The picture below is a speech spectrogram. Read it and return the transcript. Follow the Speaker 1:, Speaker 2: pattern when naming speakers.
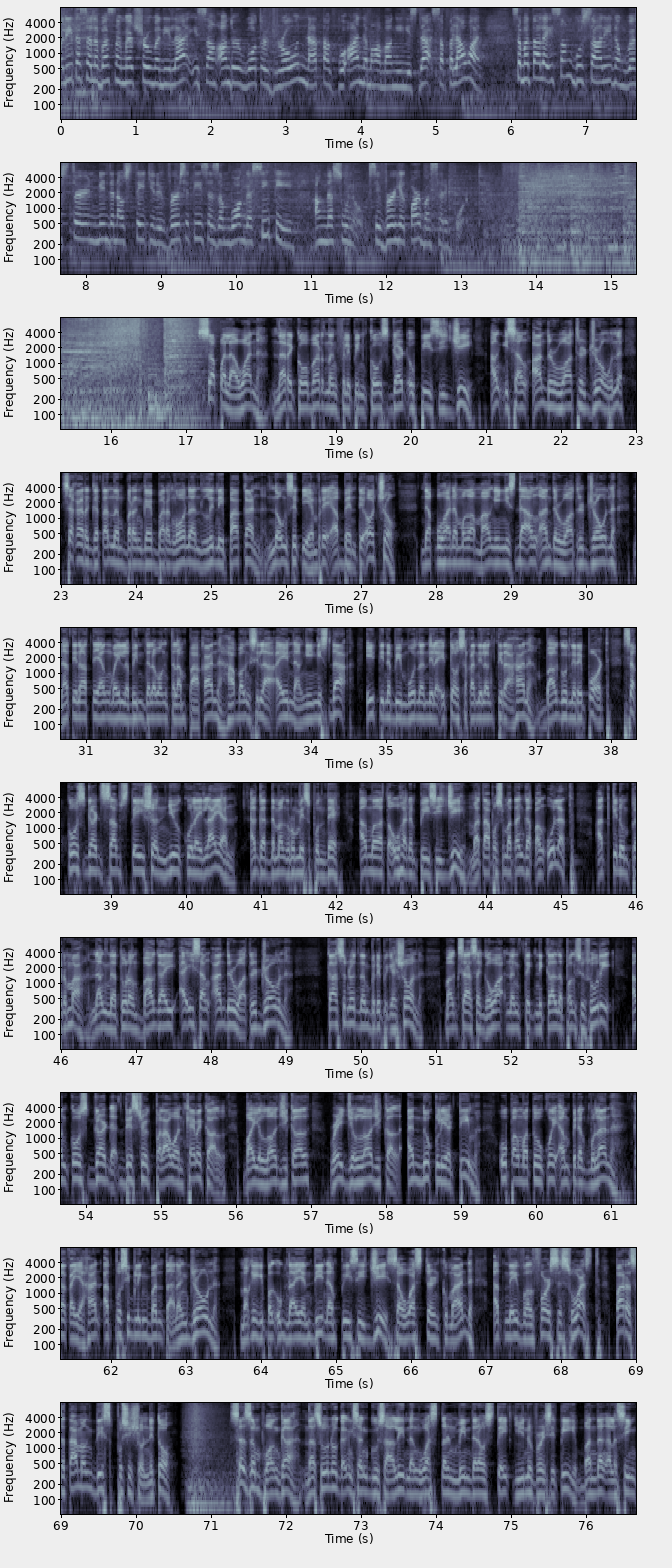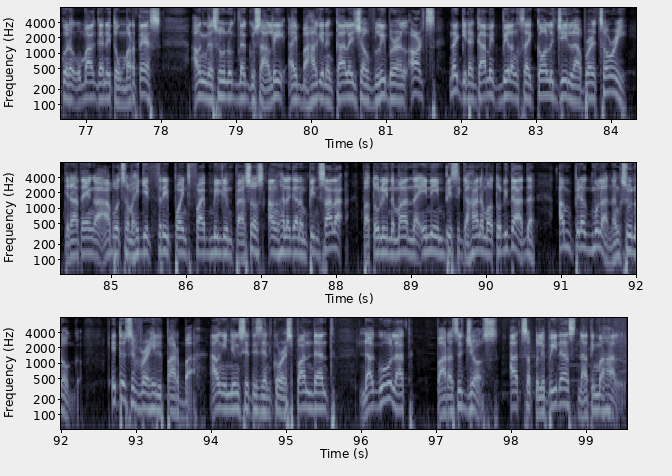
Speaker 1: Balita sa labas ng Metro Manila, isang underwater drone natagpuan ng mga mangingisda sa Palawan. Samantala, isang gusali ng Western Mindanao State University sa Zamboanga City ang nasunog. Si Virgil Parba sa report.
Speaker 2: Sa Palawan, na-recover ng Philippine Coast Guard o PCG ang isang underwater drone sa karagatan ng Barangay Barangonan, Linipakan noong Setyembre 28. Nakuha ng mga mangingisda ang underwater drone na tinatayang may labindalawang talampakan habang sila ay nangingisda. Itinabi muna nila ito sa kanilang tirahan bago ni-report sa Coast Guard Substation New Kulaylayan agad namang rumisponde ang mga tauhan ng PCG matapos matanggap ang ulat at kinumpirma ang naturang bagay ay isang underwater drone. Kasunod ng verifikasyon, magsasagawa ng teknikal na pagsusuri ang Coast Guard District Palawan Chemical, Biological, Radiological and Nuclear Team upang matukoy ang pinagmulan, kakayahan at posibleng banta ng drone. Makikipag-ugnayan din ang PCG sa Western Command at Naval Forces West para sa tamang disposisyon nito. Sa Zamboanga, nasunog ang isang gusali ng Western Mindanao State University bandang alas 5 ng umaga nitong Martes. Ang nasunog na gusali ay bahagi ng College of Liberal Arts na ginagamit bilang psychology laboratory. Tinatayang aabot sa mahigit 3.5 million pesos ang halaga ng pinsala. Patuloy naman na iniimbestigahan ng mga otoridad ang pinagmulan ng sunog. Ito si Verhil Parba, ang inyong citizen correspondent, nagulat para sa Diyos at sa Pilipinas nating mahal.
